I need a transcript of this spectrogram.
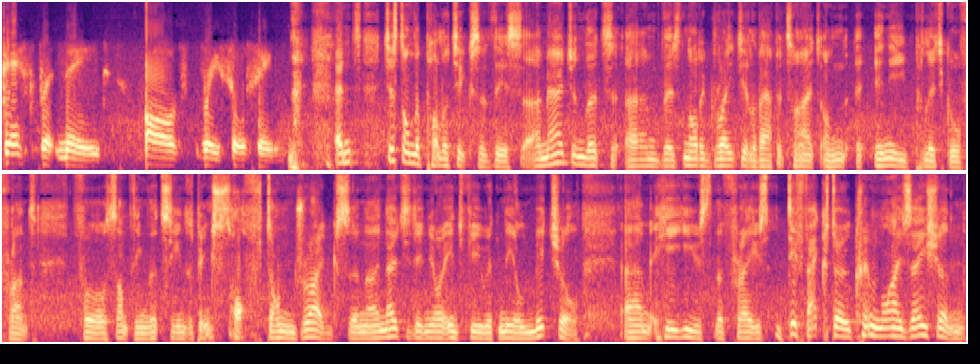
desperate need of resourcing. And just on the politics of this, I imagine that um, there's not a great deal of appetite on any political front for something that's seen as being soft on drugs. And I noted in your interview with Neil Mitchell, um, he used the phrase de facto criminalisation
